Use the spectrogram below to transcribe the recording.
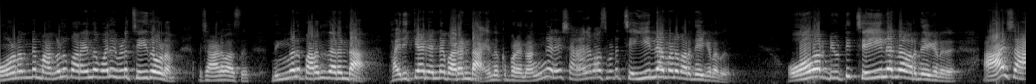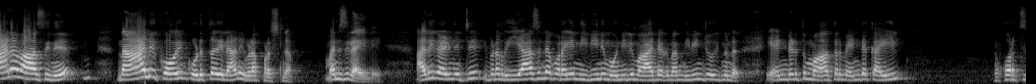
ഓണറിന്റെ മകൾ പറയുന്ന പോലെ ഇവിടെ ചെയ്തോണം. അപ്പോൾ ഷാനവാസ് നിങ്ങൾ പറഞ്ഞു തരണ്ട ഭരിക്കാൻ എന്നെ വരണ്ട എന്നൊക്കെ പറയുന്നത് അങ്ങനെ ഷാനവാസ് ഇവിടെ ചെയ്യില്ല എന്നാണ് പറഞ്ഞേക്കുന്നത് ഓവർ ഡ്യൂട്ടി ചെയ്യില്ലെന്നാണ് പറഞ്ഞേക്കുന്നത് ആ ഷാനവാസിന് നാല് കോയിൻ കൊടുത്തതിലാണ് ഇവിടെ പ്രശ്നം. മനസ്സിലായില്ലേ? അത് കഴിഞ്ഞിട്ട് ഇവിടെ റിയാസിന്റെ പുറകെ നിവിന് മുന്നിൽ മാറിനൊക്കെ നിവിൻ ചോദിക്കുന്നുണ്ട് എന്റെ അടുത്ത് മാത്രം എന്റെ കയ്യിൽ കുറച്ച്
